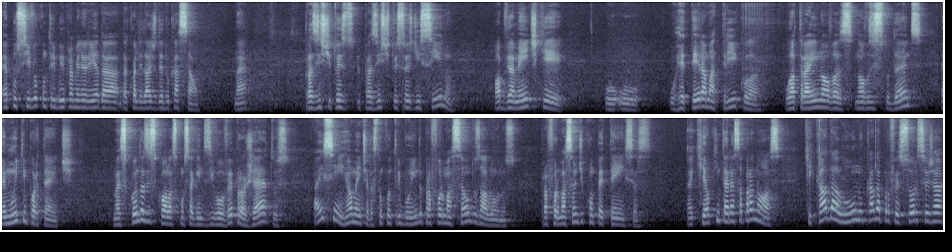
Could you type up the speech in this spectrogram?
é possível contribuir para a melhoria da, da qualidade da educação. Né? Para, as instituições, para as instituições de ensino, obviamente que o, o, o reter a matrícula, o atrair novas, novos estudantes é muito importante. Mas quando as escolas conseguem desenvolver projetos, aí sim, realmente, elas estão contribuindo para a formação dos alunos, para a formação de competências, né, que é o que interessa para nós. Que cada aluno, cada professor seja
